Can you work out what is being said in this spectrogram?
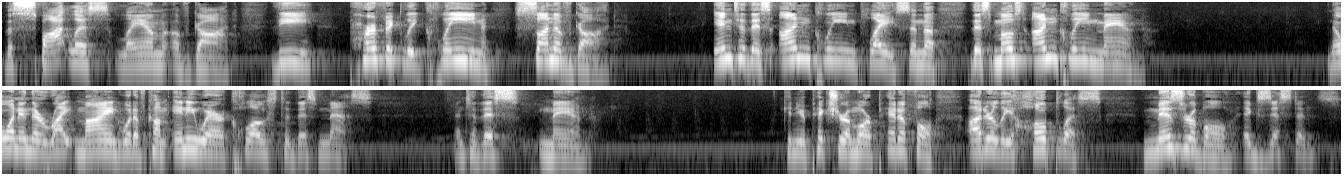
the spotless Lamb of God, the perfectly clean Son of God, into this unclean place and the, this most unclean man. No one in their right mind would have come anywhere close to this mess and to this man. Can you picture a more pitiful, utterly hopeless, miserable existence?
